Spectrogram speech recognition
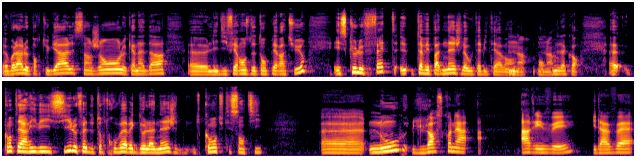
voilà, le Portugal, Saint-Jean, le Canada, euh, les différences de température. Est-ce que le fait. Euh, tu n'avais pas de neige là où tu habitais avant? Non. non. On est d'accord. quand tu es arrivé ici, le fait de te retrouver avec de la neige, comment tu t'es senti? Nous, lorsqu'on est arrivé, il y avait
